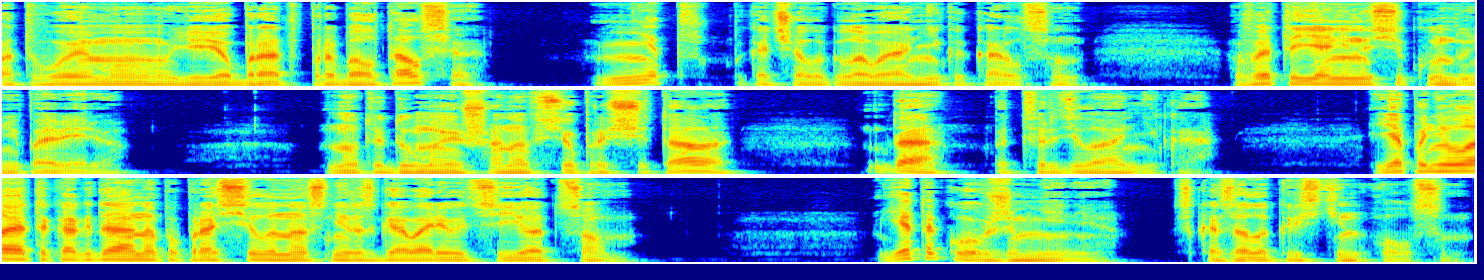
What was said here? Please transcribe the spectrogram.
По-твоему, ее брат проболтался? Нет, покачала головой Анника Карлсон. В это я ни на секунду не поверю. Но ты думаешь, она все просчитала? Да, подтвердила Анника. Я поняла это, когда она попросила нас не разговаривать с ее отцом. «Я такого же мнения», — сказала Кристин Олсон.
